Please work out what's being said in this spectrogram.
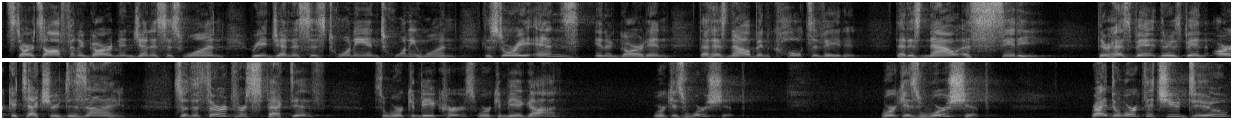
It starts off in a garden in Genesis 1. Read Genesis 20 and 21. The story ends in a garden that has now been cultivated, that is now a city. There has been, there has been architecture, design. So the third perspective so work can be a curse, work can be a God. Work is worship. Work is worship, right? The work that you do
